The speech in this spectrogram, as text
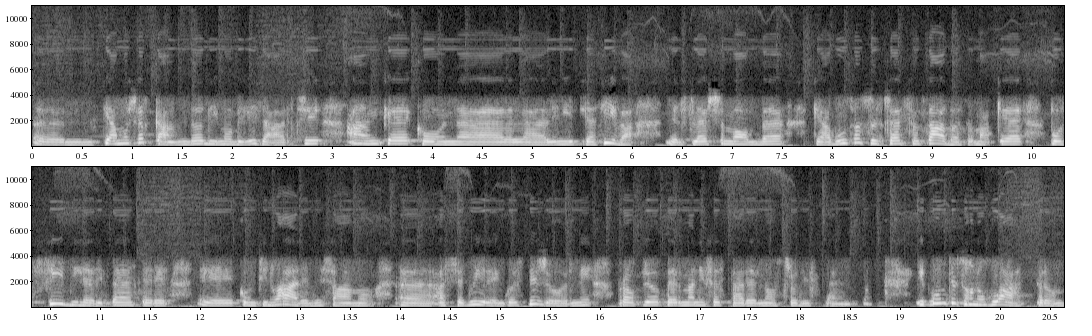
ehm, stiamo cercando di mobilitarci anche con uh, l'iniziativa del flash mob che ha avuto successo sabato ma che è possibile ripetere e continuare diciamo, uh, a seguire in questi giorni proprio per manifestare il nostro dissenso. I punti sono quattro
